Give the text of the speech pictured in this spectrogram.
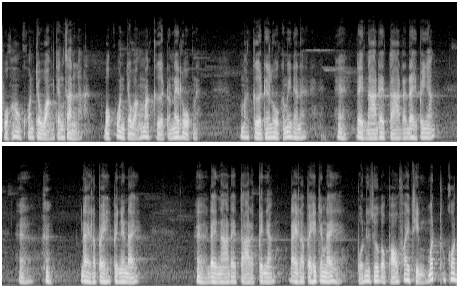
พวกเฮาควรจะหวังจังสันละ่ะ บอกควรจะหวังมาเกิดในโลกนะมาเกิดในโลกก็ไม่ได้นะได้นาได้ตาได้ไปยัง ได้เราไปเป็นยังไงได้นาได้ตาเป็นยังได้เราไปเฮ็ดยังไงผลที่สุดก็เผาไฟถิ่มมัดทุกคน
